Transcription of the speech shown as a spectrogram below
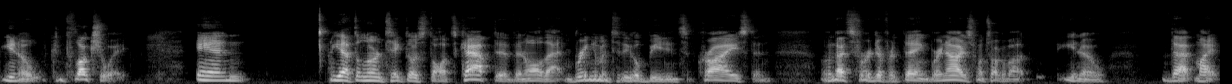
you know, can fluctuate. And you have to learn to take those thoughts captive and all that and bring them into the obedience of Christ. And, and that's for a different thing. Right now, I just want to talk about, you know, that my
